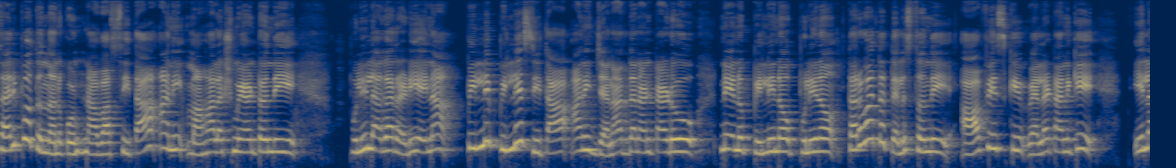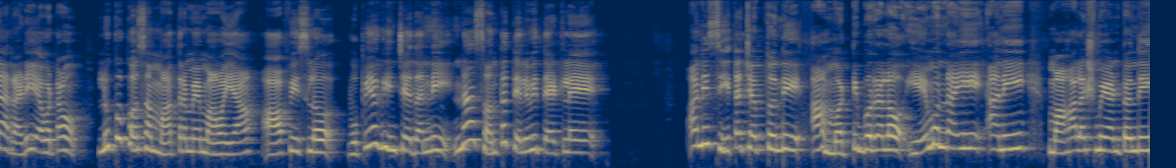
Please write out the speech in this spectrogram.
సరిపోతుంది అనుకుంటున్నావా సీత అని మహాలక్ష్మి అంటుంది. పులిలాగా రెడీ అయినా పిల్లి పిల్లే సీత అని జనార్దన్ అంటాడు. నేను పిల్లినో పులినో తర్వాత తెలుస్తుంది. ఆఫీస్కి వెళ్ళటానికి ఇలా రెడీ అవ్వటం లుక్ కోసం మాత్రమే మావయ్య. ఆఫీస్లో ఉపయోగించేదాన్ని నా సొంత తెలివితేటలే అని సీత చెప్తుంది. ఆ మట్టి బుర్రలో ఏమున్నాయి అని మహాలక్ష్మి అంటుంది.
